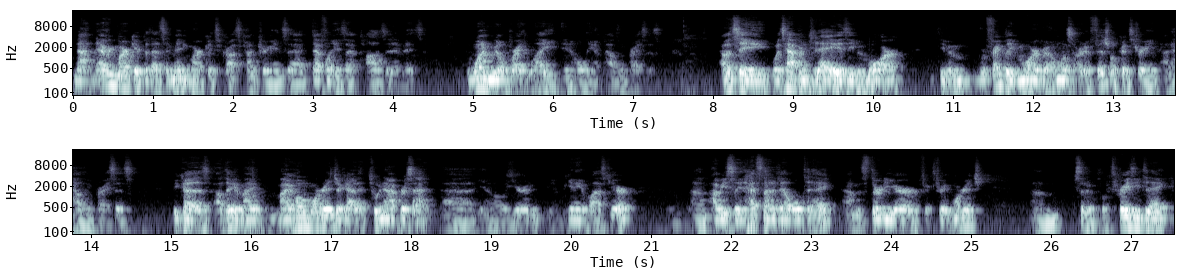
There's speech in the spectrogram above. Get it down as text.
not in every market, but that's in many markets across the country. And so that definitely is a positive. It's one real bright light in holding up housing prices. I would say what's happened today is even more, even frankly, more of an almost artificial constraint on housing prices. Because I'll tell you, my my home mortgage I got at two and a half percent. Uh, you know, a year in you know, beginning of last year. Um, obviously, that's not available today. Um, it's 30 year fixed rate mortgage. Um, sort of looks crazy today,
